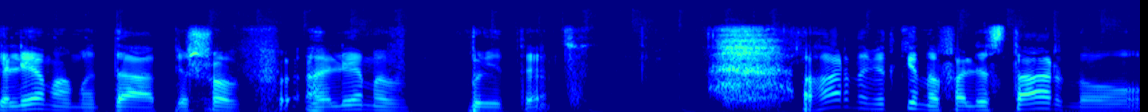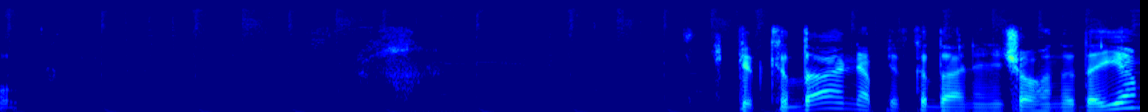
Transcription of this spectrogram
големами. Да, пішов големи вбити. Гарно відкинув Алістар, ну. Підкидання, підкидання нічого не дає.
